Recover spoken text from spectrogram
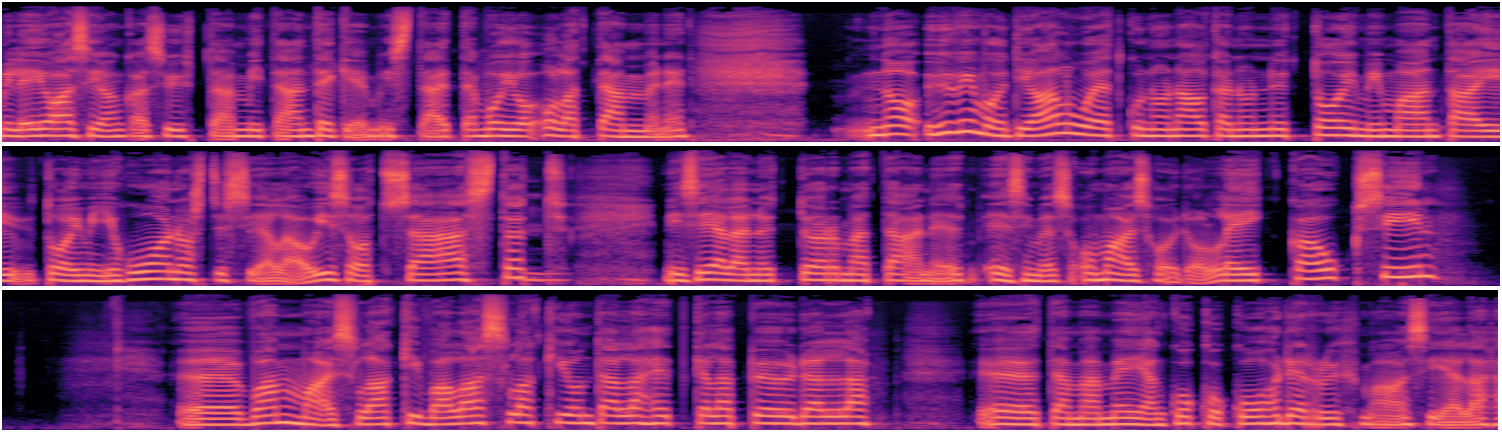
millä ei ole asian kanssa yhtään mitään tekemistä, että voi olla tämmöinen. No hyvinvointialueet, kun on alkanut nyt toimimaan tai toimii huonosti, siellä on isot säästöt, mm. niin siellä nyt törmätään e-, esimerkiksi omaishoidon leikkauksiin – Vammaislaki, valaslaki on tällä hetkellä pöydällä. Tämä meidän koko kohderyhmä on siellä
